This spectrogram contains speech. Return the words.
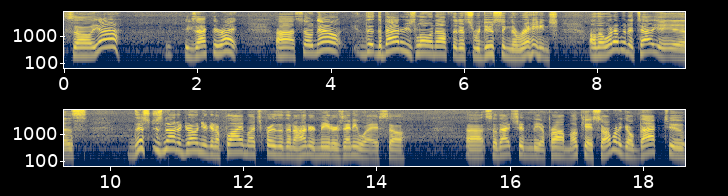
So yeah, exactly right. Uh, so now the, the battery's low enough that it's reducing the range Although what I'm going to tell you is, this is not a drone you're going to fly much further than 100 meters anyway, so uh, so that shouldn't be a problem. Okay, so I want to go back to,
